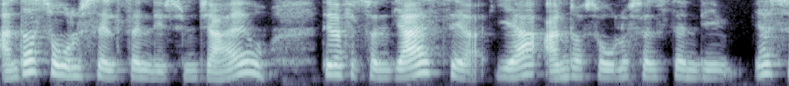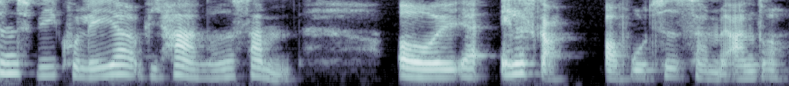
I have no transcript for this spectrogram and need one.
andre soloselvstændige, synes jeg jo. Det er i hvert fald sådan, jeg ser jer andre soloselvstændige. Jeg synes, vi er kolleger, vi har noget sammen. Og jeg elsker og bruge tid sammen med andre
